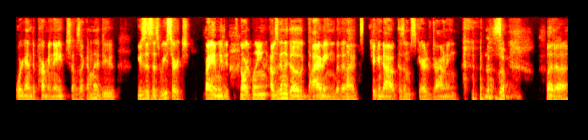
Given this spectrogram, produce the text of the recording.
working on department h i was like i'm gonna do use this as research. Right and we did snorkeling. I was gonna go diving but then i chickened out because i'm scared of drowning. So but uh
